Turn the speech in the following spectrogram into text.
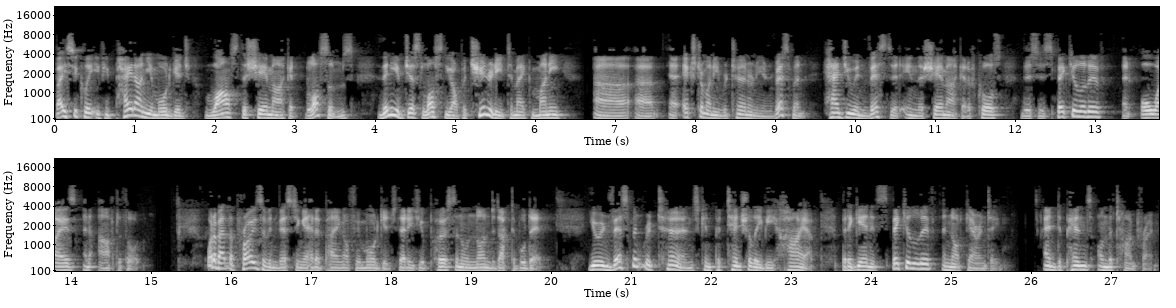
Basically, if you pay down your mortgage whilst the share market blossoms, then you've just lost the opportunity to make money, uh, uh, extra money return on your investment had you invested in the share market. Of course, this is speculative and always an afterthought. What about the pros of investing ahead of paying off your mortgage? That is your personal non deductible debt. Your investment returns can potentially be higher, but again, it's speculative and not guaranteed, and depends on the time frame.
